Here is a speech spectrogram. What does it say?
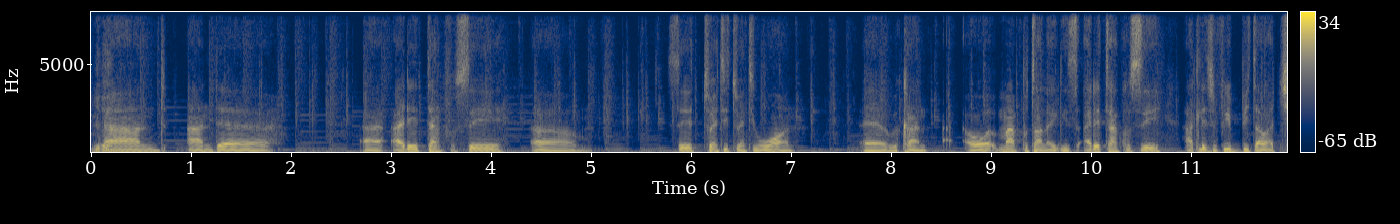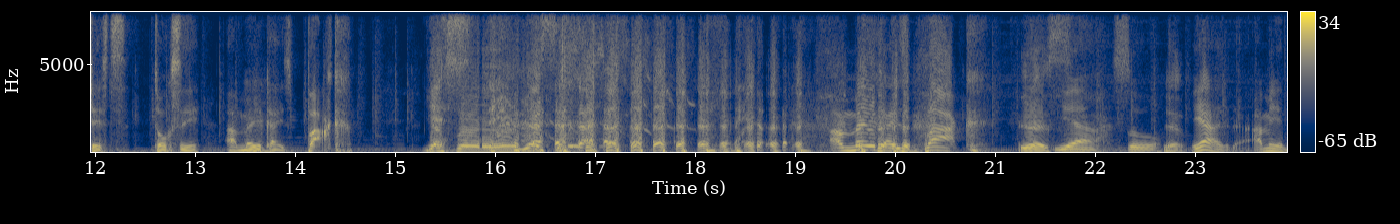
Yeah. And and uh, I, I did thankful say um say 2021 uh we can or man put on like this. I did thankful say at least if we beat our chests, say America is back. Yes. Yes. yes. America is back. Yes. Yeah. So Yeah. yeah, I mean,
